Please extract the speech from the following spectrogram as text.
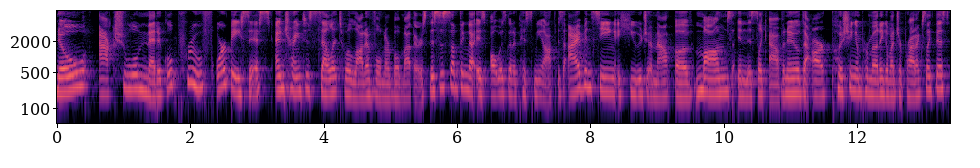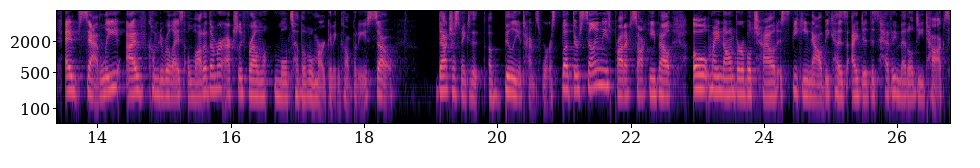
no actual medical proof or basis and trying to sell it to a lot of vulnerable mothers. This is something that is always going to piss me off is I've been seeing a huge amount of moms in this like avenue that are pushing and promoting a bunch of products like this. And sadly, I've come to realize a lot of them are actually from multi-level marketing companies. So that just makes it a billion times worse. But they're selling these products talking about, oh, my nonverbal child is speaking now because I did this heavy metal detox.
